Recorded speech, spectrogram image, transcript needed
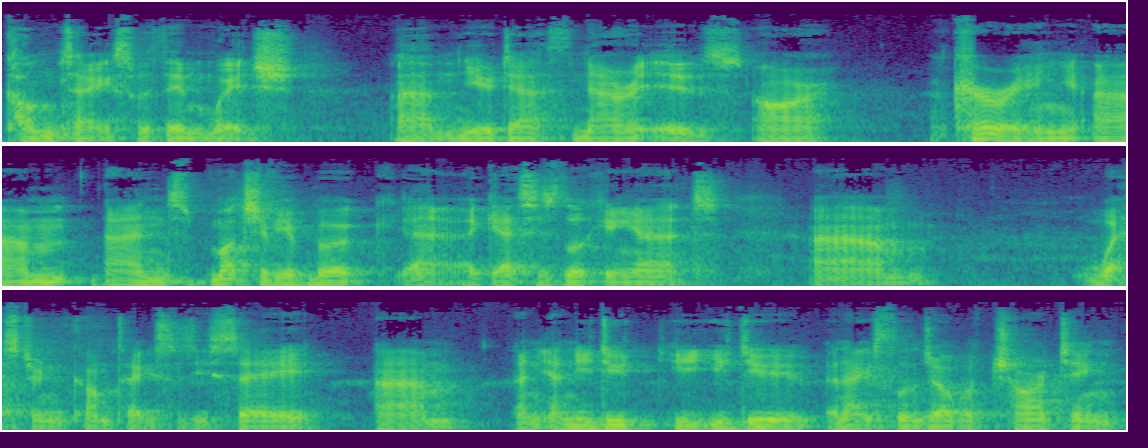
context within which um, near-death narratives are occurring. Um, and much of your book, uh, I guess, is looking at um, Western context, as you say, um, and, and you do you, you, do an excellent job of charting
